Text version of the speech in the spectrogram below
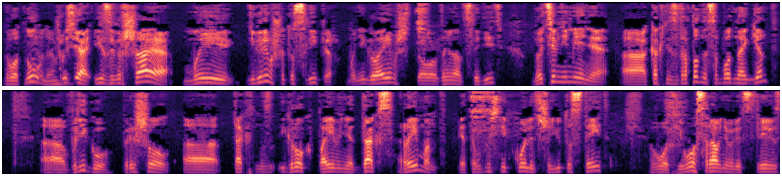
Вот, ну, Ну, да. друзья, и завершая, мы не говорим, что это sleeper, мы не говорим, что за ним надо следить, но тем не менее, а, как незадрафтованный свободный агент, а, в лигу пришел а, так игрок по имени Дакс Реймонд, это выпускник колледжа Юта Стейт, вот, его сравнивали с Тревис,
